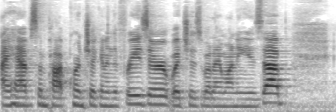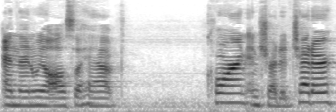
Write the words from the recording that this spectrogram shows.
I have some popcorn chicken in the freezer, which is what I wanna use up. And then we'll also have corn and shredded cheddar.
